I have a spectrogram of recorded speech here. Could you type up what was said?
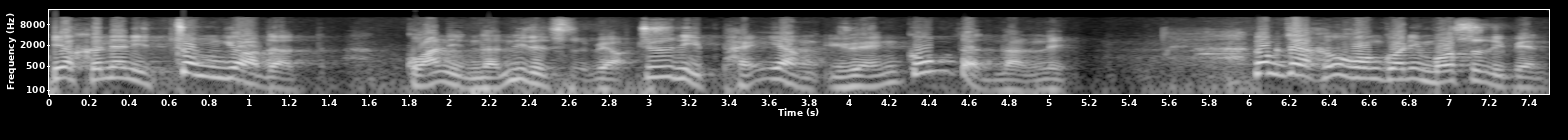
要衡量你重要的管理能力的指标，就是你培养员工的能力。那么，在合伙管理模式里边，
